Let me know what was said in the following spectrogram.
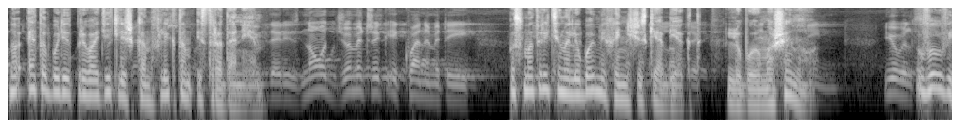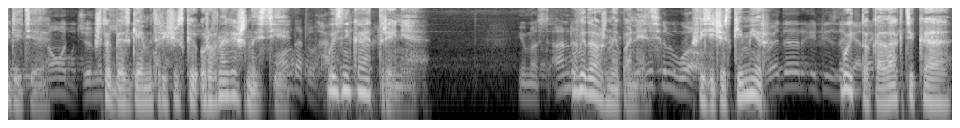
но это будет приводить лишь к конфликтам и страданиям. Посмотрите на любой механический объект, любую машину. Вы увидите, что без геометрической уравновешенности возникает трение. Вы должны понять, физический мир, будь то галактика,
